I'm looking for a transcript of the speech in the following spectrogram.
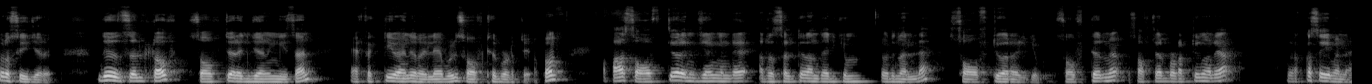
procedure the result of software engineering is an effective and reliable software product അപ്പം അപ്പോൾ ആ സോഫ്റ്റ്വെയർ എഞ്ചിനീയറിങ്ങിന്റെ റിസൾട്ട് എന്തായിരിക്കും? ഒരു നല്ല സോഫ്റ്റ്വെയർ ആയിരിക്കും. സോഫ്റ്റ്വെയറിന് സോഫ്റ്റ്വെയർ പ്രൊഡക്റ്റ് എന്ന് പറയാം ഒക്കെ സെയിം തന്നെ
